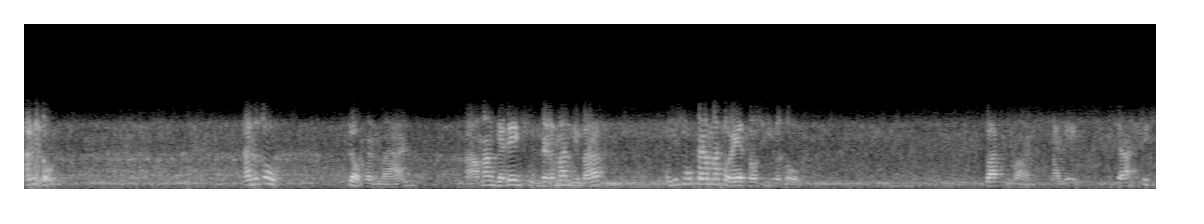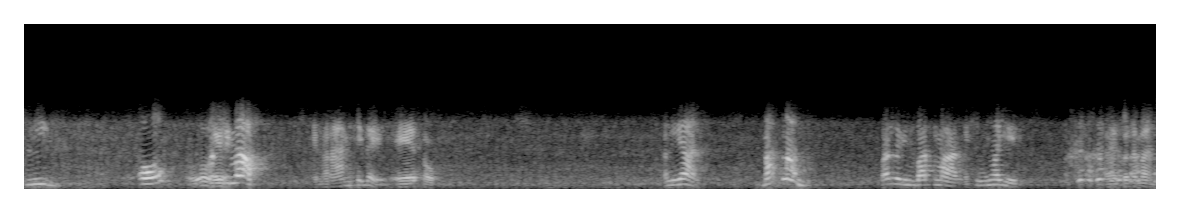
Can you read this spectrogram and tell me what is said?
Ano to? Ano to? Superman? Tama, galing. Superman, di ba? Kung si Superman to, eto, sino to? Batman. Mali. Justice League. Oh, Oo, ba't eh. lima? Eh, marami sila eh. Eto. Ano yan? Batman. Paano yung Batman? Eh, sungay eh. Ah, ito naman.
